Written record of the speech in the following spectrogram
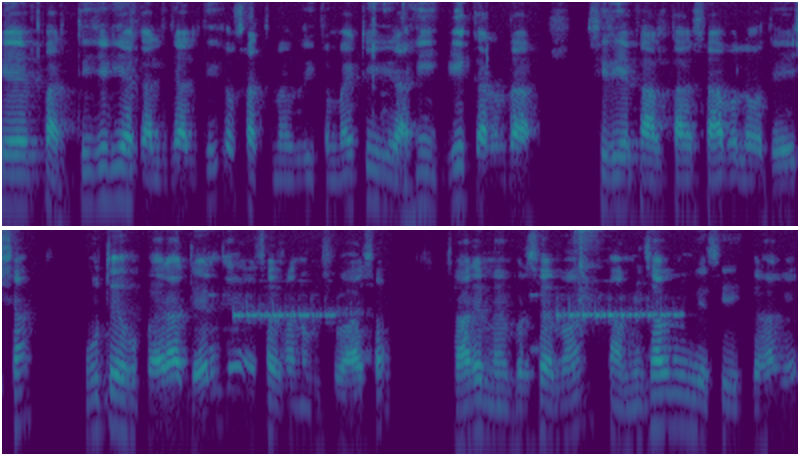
ਕਿ ਭਰਤੀ ਜਿਹੜੀ ਅਕਾਲੀ ਦਲ ਦੀ ਉਹ ਸੱਤ ਮੈਂਬਰੀ ਕਮੇਟੀ ਰਾਹੀਂ ਹੀ ਕਰਨ ਦਾ ਸ੍ਰੀ ਅਕਾਲ ਤਖਤ ਸਾਹਿਬ ਵੱਲੋਂ ਆਦੇਸ਼ ਆ। ਉਹ ਤੇ ਉਹ ਪਹਿਰਾ ਦੇਣਗੇ ਐਸਾ ਸਾਨੂੰ ਵਿਸ਼ਵਾਸ ਆ। ਸਾਰੇ ਮੈਂਬਰ ਸਾਹਿਬਾਨ ਧਾਮੀ ਸਾਹਿਬ ਨੂੰ ਵੀ ਅਸੀਂ ਕਹਾਂਗੇ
